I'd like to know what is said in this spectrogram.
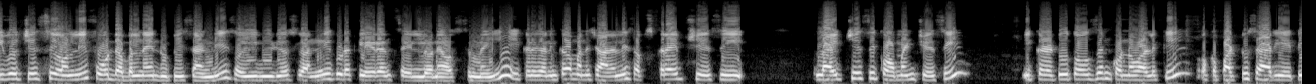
ఇవి వచ్చేసి only four double nine rupees అండి. సో ఈ వీడియోస్లో అన్ని కూడా క్లియరెన్స్ సేల్లోనే వస్తున్నాయి. ఇక్కడ కనుక మన ఛానల్ని సబ్స్క్రైబ్ చేసి లైక్ చేసి కామెంట్ చేసి ఇక్కడ టూ థౌజండ్ కొన్న వాళ్ళకి ఒక పట్టు శారీ అయితే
